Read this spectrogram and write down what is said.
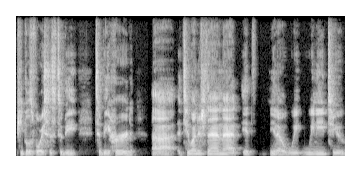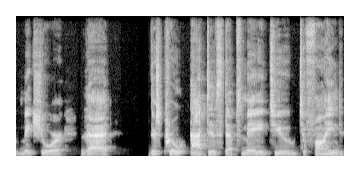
people's voices to be to be heard. Uh, to understand that it, you know, we we need to make sure that there's proactive steps made to to find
